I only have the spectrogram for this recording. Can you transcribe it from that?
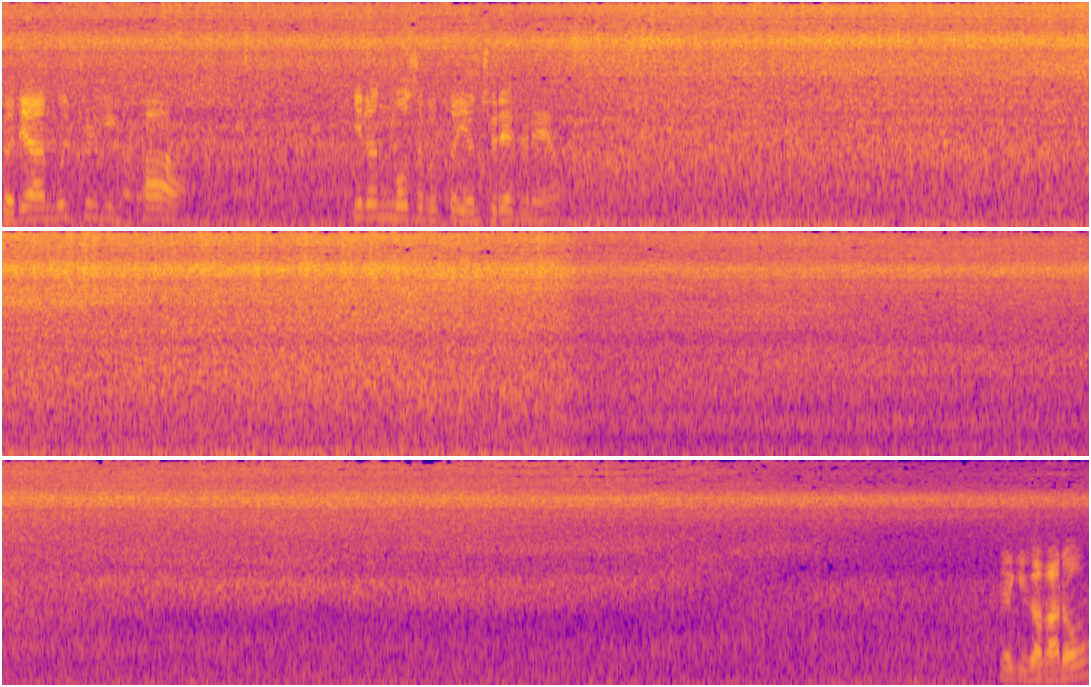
거대한 물줄기가 이런 모습을 또 연출해 주네요. 여기가 바로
